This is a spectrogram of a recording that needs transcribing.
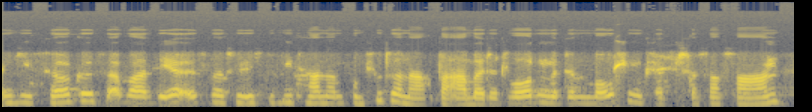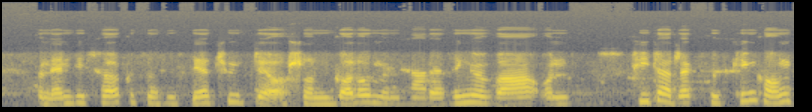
Angie Circus, aber der ist natürlich digital am Computer nachbearbeitet worden mit dem Motion Capture Verfahren. Und Andy Circus, das ist der Typ, der auch schon Gollum in Herr der Ringe war und Peter Jacksons King Kong.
